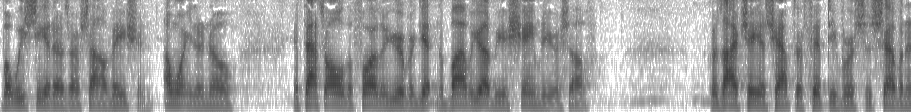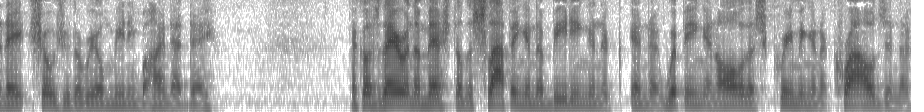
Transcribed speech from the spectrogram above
but we see it as our salvation. I want you to know if that's all the farther you ever get in the Bible, you ought to be ashamed of yourself. Because Isaiah chapter 50, verses 7 and 8 shows you the real meaning behind that day. Because there in the midst of the slapping and the beating and the, and the whipping and all of the screaming and the crowds and the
